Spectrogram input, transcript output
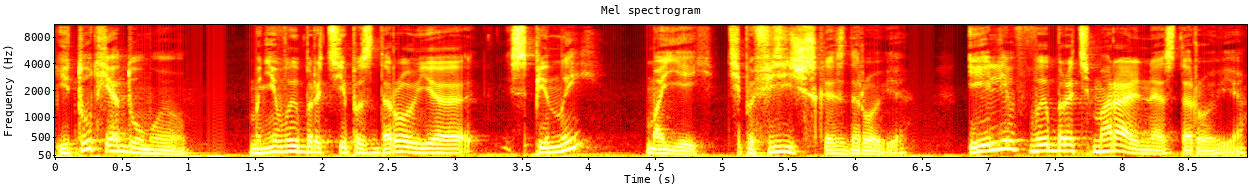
И тут я думаю, мне выбрать типа здоровье спины моей, типа физическое здоровье, или выбрать моральное здоровье.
